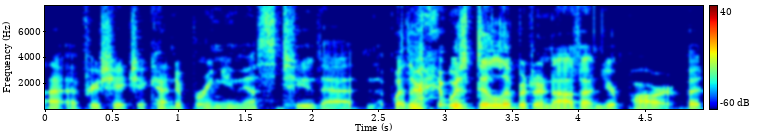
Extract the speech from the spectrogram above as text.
I appreciate you kind of bringing us to that, whether it was deliberate or not on your part, but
